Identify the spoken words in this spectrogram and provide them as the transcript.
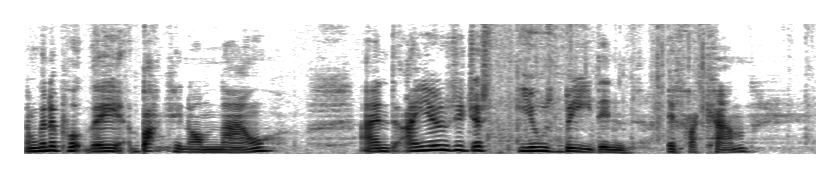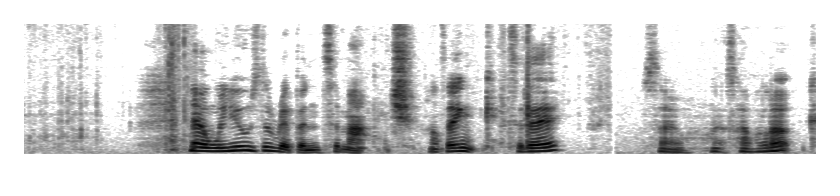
I'm going to put the backing on now. And I usually just use beading if I can. Now we'll use the ribbon to match, I think, today. So, let's have a look.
